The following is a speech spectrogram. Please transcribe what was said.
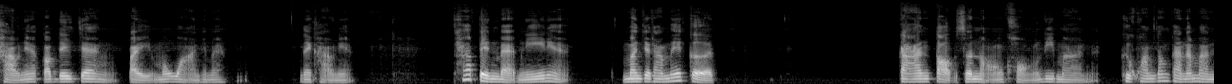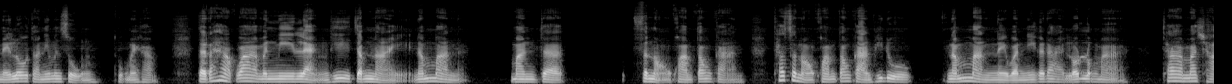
ข่าวเนี้ยก็ได้แจ้งไปเมื่อวานใช่ไหมในข่าวเนี้ยถ้าเป็นแบบนี้เนี่ย มันจะทำให้เกิด การตอบสนองของดีมานคือความต้องการน้ำมันในโลกตอนนี้มันสูงถูกไหมครับ แต่ถ้าหากว่ามันมีแหล่งที่จำหน่ายน้ำมันมันจะสนองความต้องการ ถ้าสนองความต้องการพี่ดูน้ำมันในวันนี้ก็ได้ลดลงมา ถ้าเมื่อเช้า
